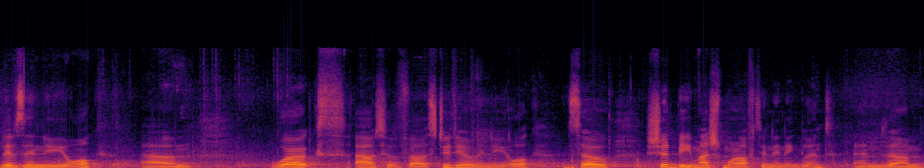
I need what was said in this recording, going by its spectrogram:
lives in New York, um, works out of a studio in New York, and so should be much more often in England. And um,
